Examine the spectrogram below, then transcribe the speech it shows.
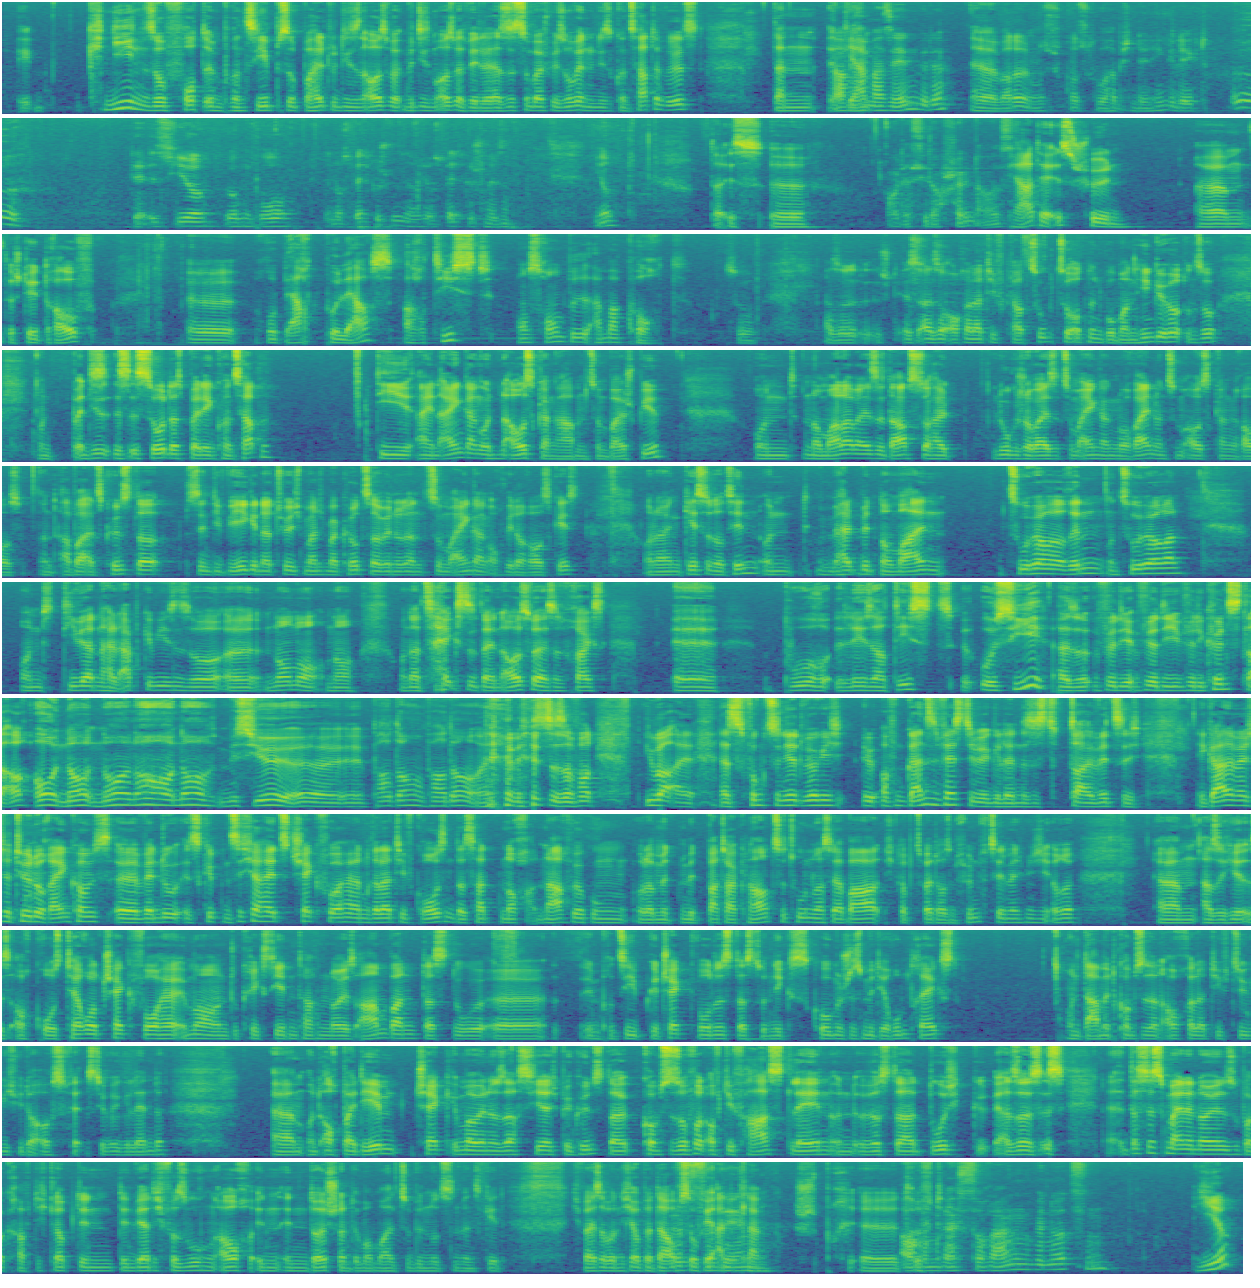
knien sofort im Prinzip, sobald du diesen Ausweis, mit diesem Ausweis wählst. Das ist zum Beispiel so, wenn du diese Konzerte willst, dann. Darf die ich haben, mal sehen, bitte? Äh, warte, kurz, wo habe ich den hingelegt? Uh, der ist hier irgendwo. Ich bin aufs Bett geschmissen, habe ich aufs Bett geschmissen. Hier. Da ist. Äh, oh, der sieht auch schön aus. Ja, der ist schön. Ähm, da steht drauf: äh, Robert Pollers, Artist, Ensemble Amakord. So. Also ist also auch relativ klar zuzuordnen, wo man hingehört und so. Und bei dieses, es ist so, dass bei den Konzerten die einen Eingang und einen Ausgang haben zum Beispiel. Und normalerweise darfst du halt logischerweise zum Eingang nur rein und zum Ausgang raus. Und aber als Künstler sind die Wege natürlich manchmal kürzer, wenn du dann zum Eingang auch wieder rausgehst. Und dann gehst du dorthin und halt mit normalen Zuhörerinnen und Zuhörern. Und die werden halt abgewiesen, so, äh, no, no, no. Und dann zeigst du deinen Ausweis und fragst, äh, pour les artistes aussi, also für die, für die, für die Künstler auch. Oh, no, no, no, no, Monsieur, äh, pardon, pardon. Bist du sofort überall. Es funktioniert wirklich auf dem ganzen Festivalgelände. Das ist total witzig. Egal in welcher Tür du reinkommst, äh, wenn du, es gibt einen Sicherheitscheck vorher, einen relativ großen, das hat noch Nachwirkungen oder mit, mit Bataclan zu tun, was er war, ich glaube 2015, wenn ich mich nicht irre. Ähm, also hier ist auch groß Terrorcheck vorher immer und du kriegst jeden Tag ein neues Armband, dass du äh, im Prinzip gecheckt wurdest, dass du nichts Komisches mit dir rumträgst. Und damit kommst du dann auch relativ zügig wieder aufs Festivalgelände. Ähm, und auch bei dem Check, immer wenn du sagst, hier, ich bin Künstler, kommst du sofort auf die Fastlane und wirst da durch. Also es ist, das ist meine neue Superkraft. Ich glaube, den, den werde ich versuchen, auch in, in Deutschland immer mal zu benutzen, wenn es geht. Ich weiß aber nicht, ob er da auf so viel Anklang äh, trifft. Auch im Restaurant benutzen? Hier?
